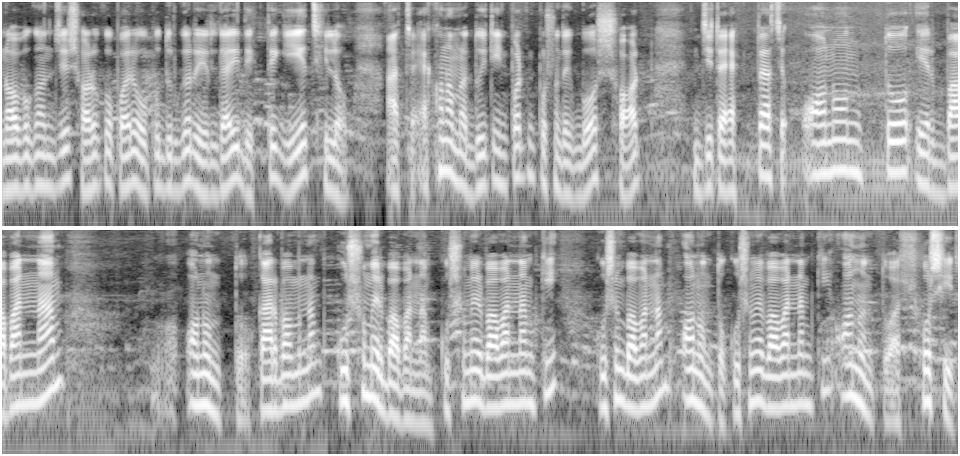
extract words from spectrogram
নবগঞ্জের সড়ক ওপারে অপু দুর্গা রেলগাড়ি দেখতে গিয়েছিল। আচ্ছা এখন আমরা দুইটি ইম্পর্টেন্ট প্রশ্ন দেখব। শর্ট যেটা একটা আছে, অনন্ত এর বাবার নাম, অনন্ত। কার বাবার নাম? কুসুমের বাবার নাম। কুসুমের বাবার নাম কি? কুসুম বাবার নাম অনন্ত। কুসুমের বাবার নাম কি? অনন্ত। আর শশীর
